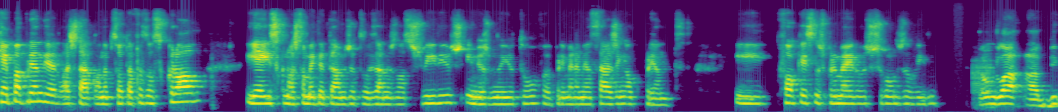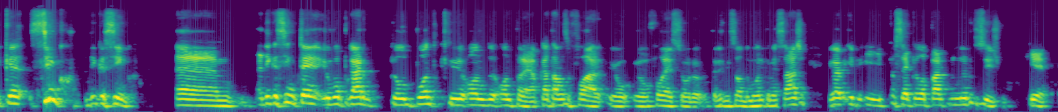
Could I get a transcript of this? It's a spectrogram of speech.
Que é para aprender, lá está, quando a pessoa está a fazer o scroll, e é isso que nós também tentamos utilizar nos nossos vídeos e mesmo no YouTube, a primeira mensagem é o que prende. E foquem-se nos primeiros segundos do vídeo. Então vamos lá à dica 5. Dica 5. Um, a dica 5 tem, eu vou pegar pelo ponto que onde, onde parei. Há bocado estávamos a falar, eu, eu falei sobre a transmissão de uma única mensagem e, e, e passei pela parte do nervosismo, que é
